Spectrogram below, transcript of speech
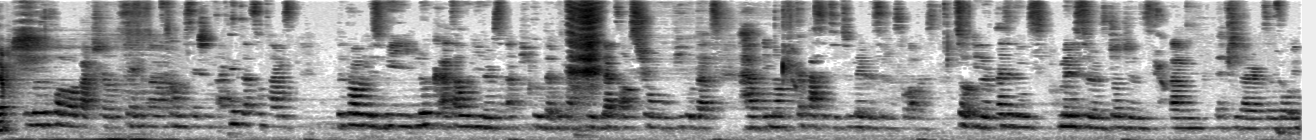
yep. It was a follow up actually on the same uh, conversation. I think that sometimes the problem is we look at our leaders and people that we that are strong and people that have enough capacity to make decisions for others. So either presidents, ministers, judges, um, deputy directors, or in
